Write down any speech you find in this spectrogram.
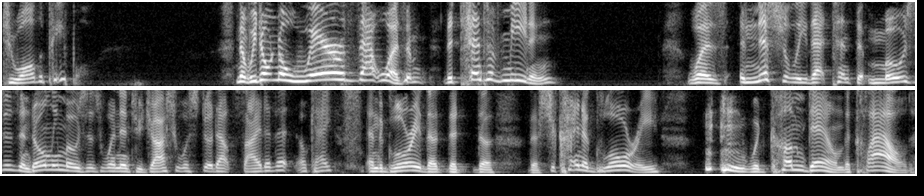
to all the people. Now, we don't know where that was. The tent of meeting was initially that tent that Moses and only Moses went into. Joshua stood outside of it, okay? And the glory, the, the, the, the Shekinah glory would come down, the cloud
